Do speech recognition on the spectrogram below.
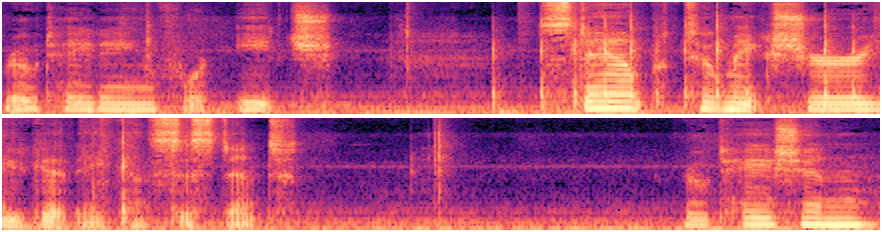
Rotating for each stamp to make sure you get a consistent rotation.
